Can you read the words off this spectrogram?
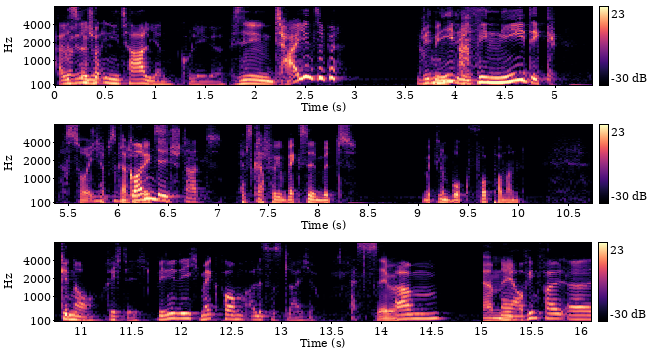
Aber wir Alles sind schon in Italien, Kollege. wir sind in Italien, sind wir? Ach, Ven- Venedig. Ach, Venedig. Ach sorry, ich hab's gerade verwechselt. Gondelstadt. Ich hab's gerade verwechselt mit Mecklenburg-Vorpommern. Genau, richtig. Venedig, MacPom, alles das Gleiche. Dasselbe. Ähm, Ähm, Naja, auf jeden Fall, äh,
